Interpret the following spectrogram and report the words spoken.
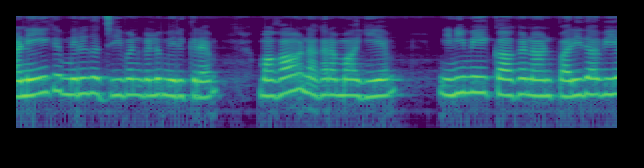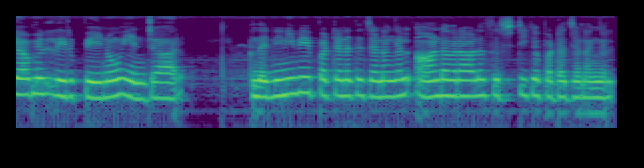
அநேக மிருக ஜீவன்களும் இருக்கிற மகா நகரமாகிய நினிவேக்காக நான் பரிதவியாமல் இருப்பேனோ என்றார். அந்த நினிவே பட்டணத்து ஜனங்கள் ஆண்டவரால் சிருஷ்டிக்கப்பட்ட ஜனங்கள்.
